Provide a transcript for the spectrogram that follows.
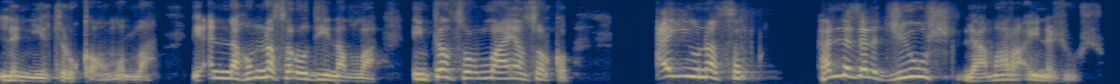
لن يتركهم الله لأنهم نصروا دين الله. إن تنصروا الله ينصركم. أي نصر؟ هل نزلت جيوش؟ لا ما رأينا جيوش.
